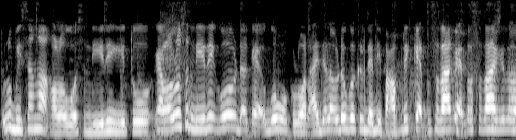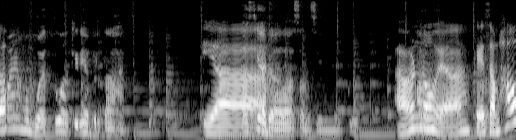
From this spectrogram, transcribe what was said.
lu bisa nggak kalau gue sendiri gitu kalau lu sendiri gue udah kayak gue mau keluar aja lah udah gue kerja di pabrik kayak terserah kayak terserah Terus gitu Apa yang membuat lu akhirnya bertahan? Iya. Pasti ada alasan sih menurut gue. I don't know ya. Kayak Ah. somehow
